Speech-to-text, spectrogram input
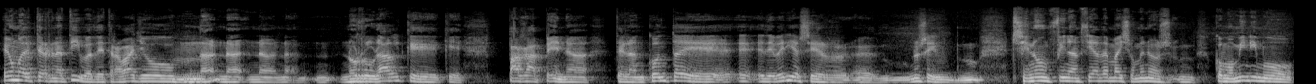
É unha alternativa de traballo mm. na, na, na, na, no rural que, que paga a pena tela en conta e, e, e debería ser, eh, non sei, se non financiada, máis ou menos, mm, como mínimo,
